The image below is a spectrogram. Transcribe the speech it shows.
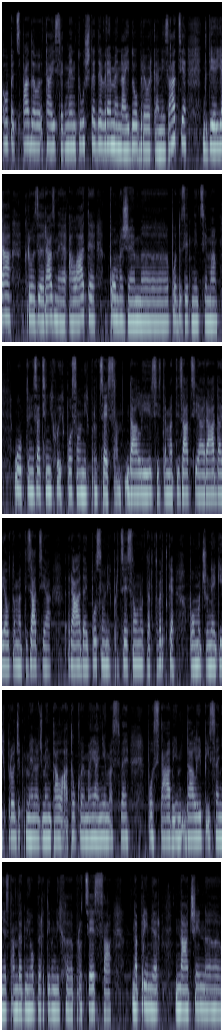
opet spada taj segment uštede vremena i dobre organizacije gdje ja kroz razne alate pomažem e, poduzetnicima u optimizaciji njihovih poslovnih procesa. Da li sistematizacija rada i automatizacija rada i poslovnih procesa unutar tvrtke pomoću nekih project management alata u kojima ja njima sve postavim. Da li pisanje standardnih operativnih e, procesa, na primjer način e,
